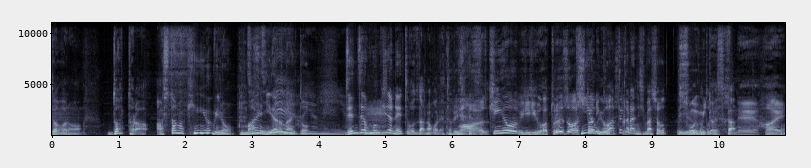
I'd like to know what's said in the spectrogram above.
だから。だったら明日の金曜日の前にやらないと全然本気じゃねえってことだなこれとりあえず、金曜日はとりあえず明日に終わってからにしましょうっていうことですか？ね。はい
